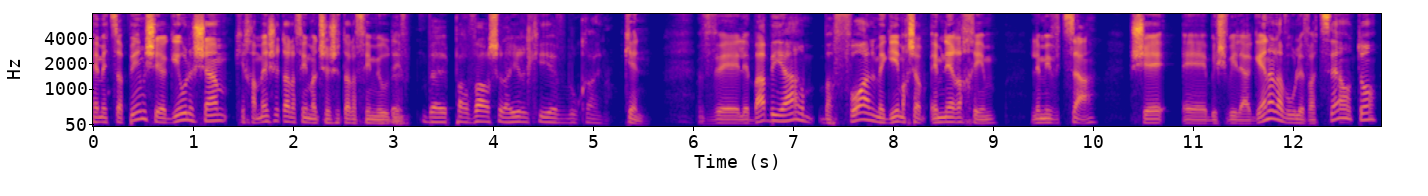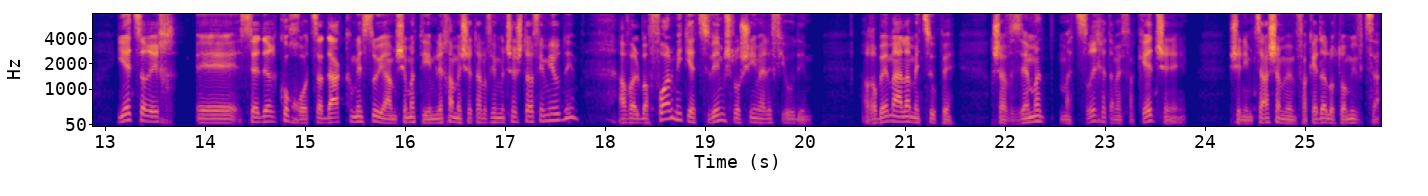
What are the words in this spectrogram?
הם מצפים שיגיעו לשם כ-5,000 עד 6,000 יהודים. בפרבר של העיר קייב באוקראינה. כן. ולבאבי יאר בפועל מגיעים, עכשיו, הם נערכים למבצע שבשביל להגן עליו ולבצע אותו, יהיה צריך אה, סדר כוחות סדק מסוים שמתאים ל-5,000 עד 6,000 יהודים. אבל בפועל מתייצבים 30,000 יהודים. הרבה מעל המצופה. עכשיו, זה מצריך את המפקד ש... שנמצא שם ומפקד על אותו מבצע.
